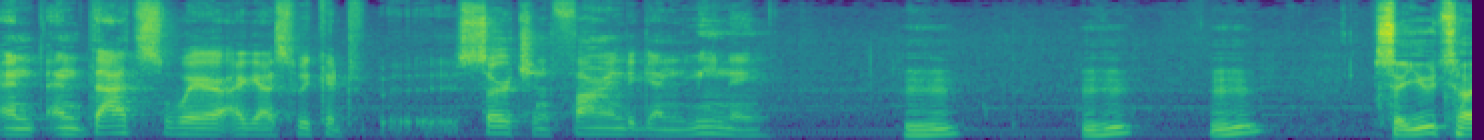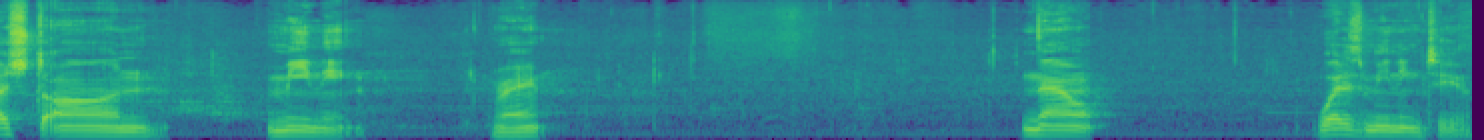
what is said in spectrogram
And, and that's where I guess we could uh, search and find again meaning. Mhm. Mhm. Mhm. So you touched on meaning, right? Now, What is meaning to you?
